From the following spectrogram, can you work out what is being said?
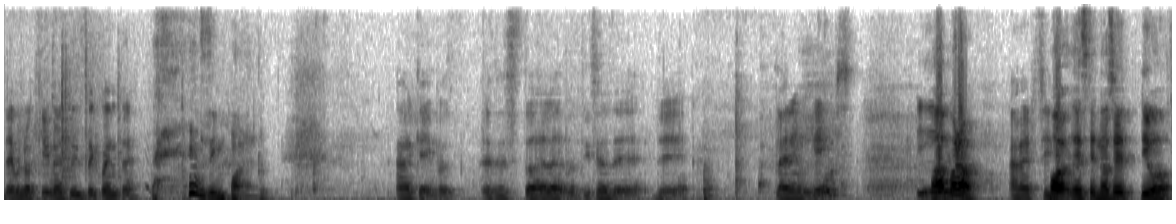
Te bloqueé, ¿no te diste cuenta? Simón. Ah, Ok, pues esas es todas las noticias de, de Platinum Games. Y, Ah, bueno, A ver, sí. Bueno, este, no sé, digo,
